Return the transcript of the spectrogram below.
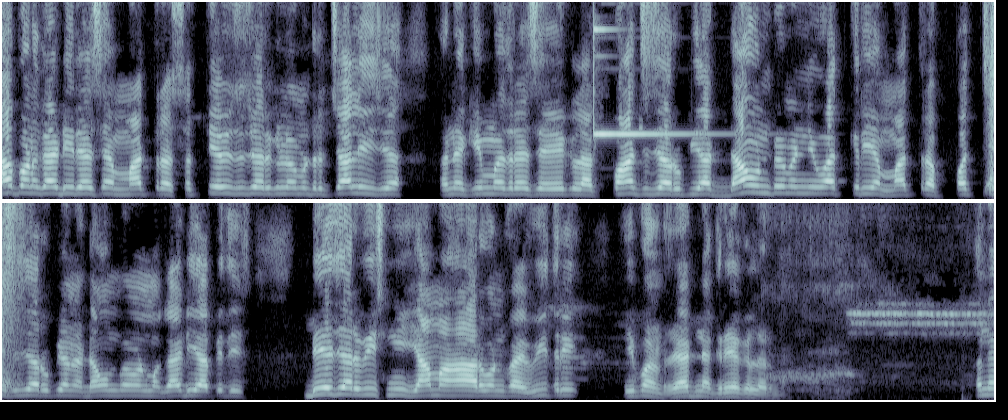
આ પણ ગાડી રહેશે, માત્ર સત્યાવીસ હજાર કિલોમીટર ચાલી છે અને કિંમત રહેશે એક લાખ પાંચ હજાર રૂપિયા. ડાઉન પેમેન્ટની વાત કરીએ, માત્ર પચીસ હજાર રૂપિયાના ડાઉન પેમેન્ટમાં ગાડી આપી દઈશ. બે હજાર વીસની Yamaha R one five V three એ પણ રેડ ને ગ્રે કલરમાં અને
